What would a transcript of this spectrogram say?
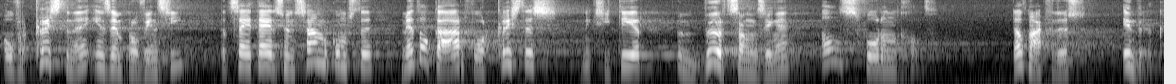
over christenen in zijn provincie dat zij tijdens hun samenkomsten met elkaar voor Christus, en ik citeer, een beurtzang zingen als voor een God. Dat maakte dus indruk.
